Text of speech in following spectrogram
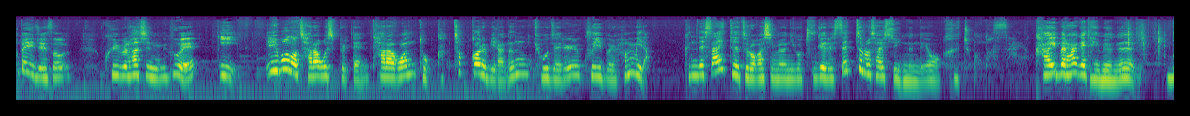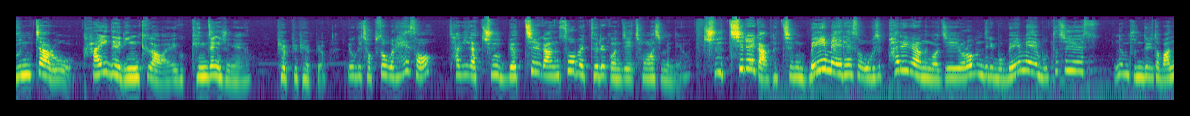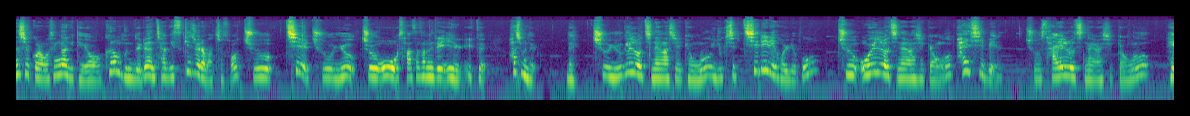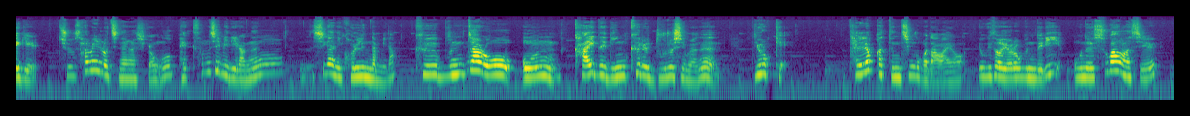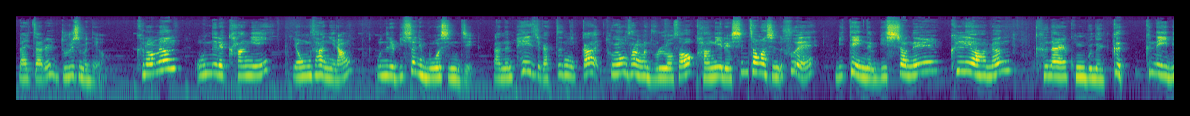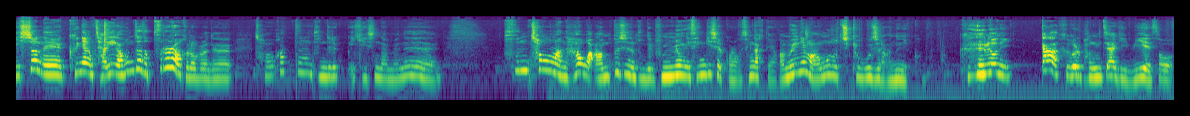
홈페이지에서 구입을 하신 후에 이 일본어 잘하고 싶을 땐 다락원 독학 첫걸음이라는 교재를 구입을 합니다. 근데 사이트에 들어가시면 이거 두 개를 세트로 살 수 있는데요. 그게 조금 더 싸요. 가입을 하게 되면은 문자로 가이드 링크가 와요. 이거 굉장히 중요해요. 별표 별표. 여기 접속을 해서 자기가 주 며칠간 수업을 들을 건지 정하시면 돼요. 주 7일간, 즉 매일매일 해서 58일이라는 거지. 여러분들이 뭐 매일매일 못 하시는 분들이 더 많으실 거라고 생각이 돼요. 그런 분들은 자기 스케줄에 맞춰서 주 7, 주 6, 주 5, 4, 4, 3, 2, 1 이렇게 하시면 돼요. 네. 주 6일로 진행하실 경우 67일이 걸리고 주 5일로 진행하실 경우 80일, 주 4일로 진행하실 경우 100일, 주 3일로 진행하실 경우 130일이라는 시간이 걸린답니다. 그 문자로 온 가이드 링크를 누르시면은 이렇게 달력 같은 친구가 나와요. 여기서 여러분들이 오늘 수강하실 날짜를 누르시면 돼요. 그러면 오늘의 강의 영상이랑 오늘의 미션이 무엇인지 라는 페이지가 뜨니까 동영상을 눌러서 강의를 신청하신 후에 밑에 있는 미션을 클리어하면 그날 공부는 끝. 근데 이 미션을 그냥 자기가 혼자서 풀으라 그러면은 저 같은 분들이 계신다면은 푼 척만 하고 안 푸시는 분들이 분명히 생기실 거라고 생각돼요. 아, 왜냐면 아무도 지켜보질 않으니까. 그러니까 그걸 방지하기 위해서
